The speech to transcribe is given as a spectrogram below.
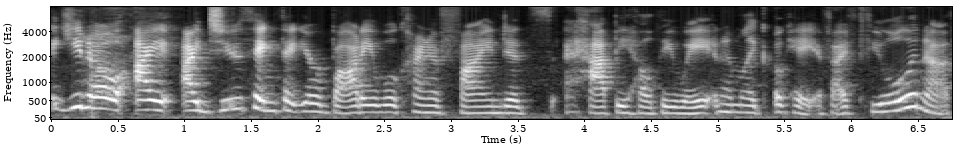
you know, I I do think that your body will kind of find its happy, healthy weight, and I'm like, okay, if I fuel enough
